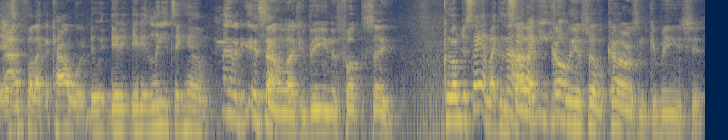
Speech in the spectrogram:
as he felt like a coward? Do it, did it did it lead to him? Man, it sounded like convenient as fuck to say. Because I'm just saying, like, it Nah, sound like he, calling himself a coward is some convenient shit.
